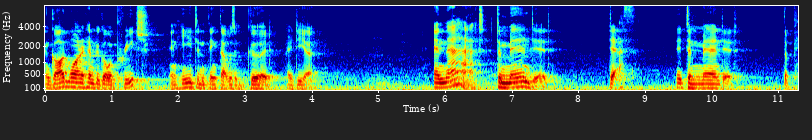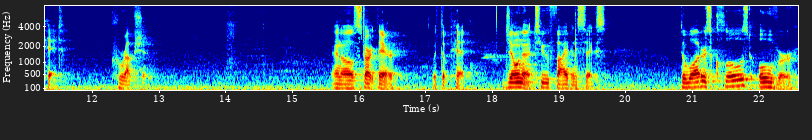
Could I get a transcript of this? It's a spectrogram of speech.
And God wanted him to go and preach, and he didn't think that was a good idea. And that demanded death. It demanded the pit, corruption. And I'll start there with the pit. Jonah 2 5 and 6. The waters closed over,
